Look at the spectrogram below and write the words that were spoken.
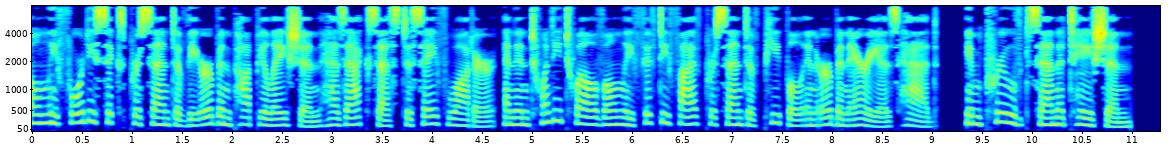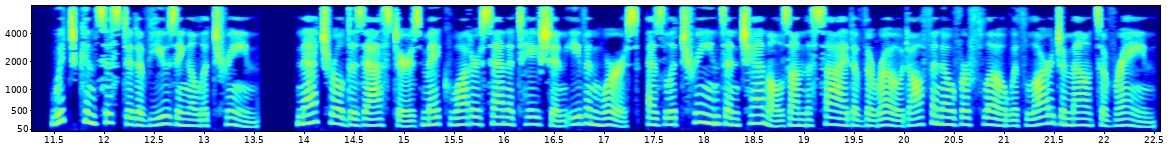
Only 46% of the urban population has access to safe water, and in 2012 only 55% of people in urban areas had improved sanitation, which consisted of using a latrine. Natural disasters make water sanitation even worse, as latrines and channels on the side of the road often overflow with large amounts of rain.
